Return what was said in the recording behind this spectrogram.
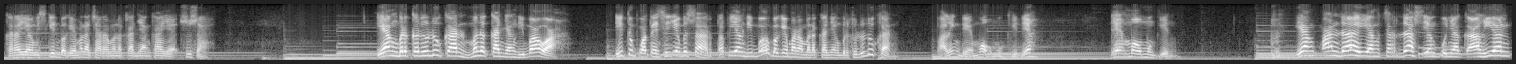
Karena yang miskin bagaimana cara menekan yang kaya? Susah. Yang berkedudukan menekan yang di bawah itu potensinya besar. Tapi yang di bawah bagaimana menekan yang berkedudukan? Paling demo mungkin ya. Demo mungkin. Yang pandai, yang cerdas, yang punya keahlian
